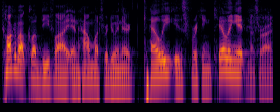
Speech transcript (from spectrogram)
talk about Club DeFi and how much we're doing there. Kelly is freaking killing it. That's right.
